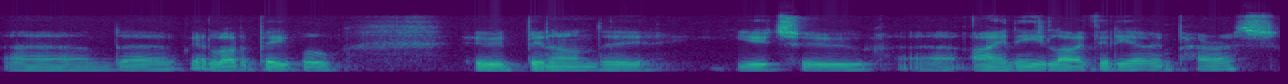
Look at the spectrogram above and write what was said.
And uh, we had a lot of people who'd been on the U2 uh, INE live video in Paris.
